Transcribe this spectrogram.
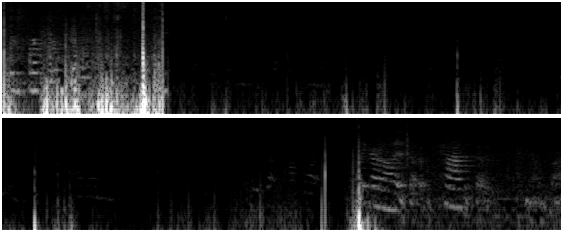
Children's Park in our field is recently upgraded, I believe. I think that helped in the but anyway, um, and so it's got a top lot playground on it, it's got a path, it's got, you know, um,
